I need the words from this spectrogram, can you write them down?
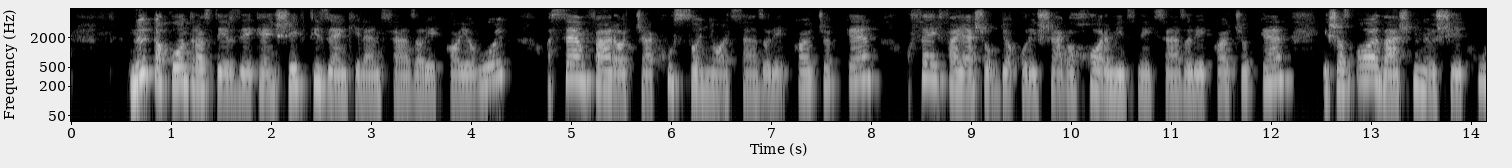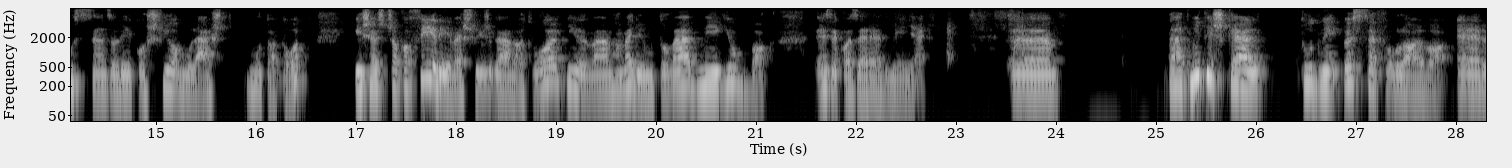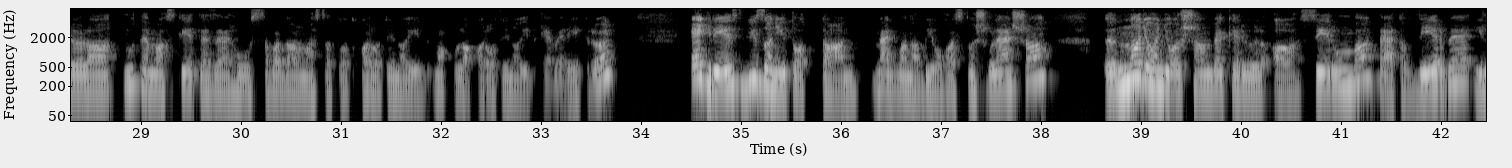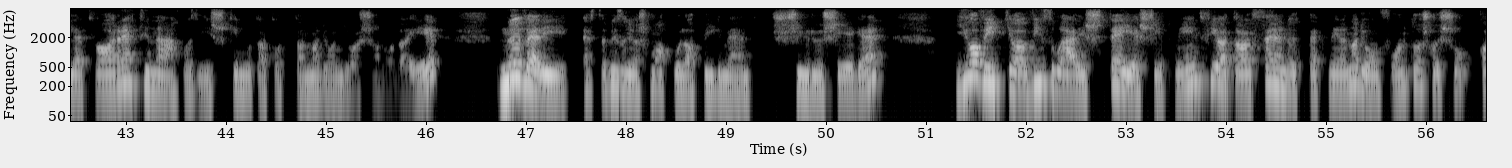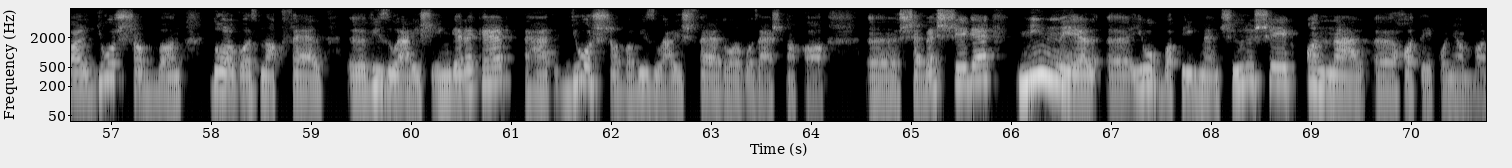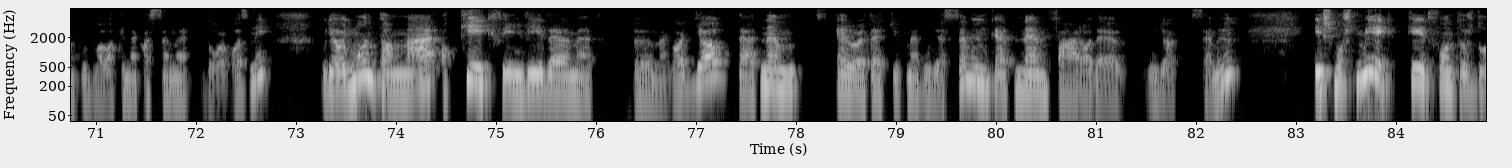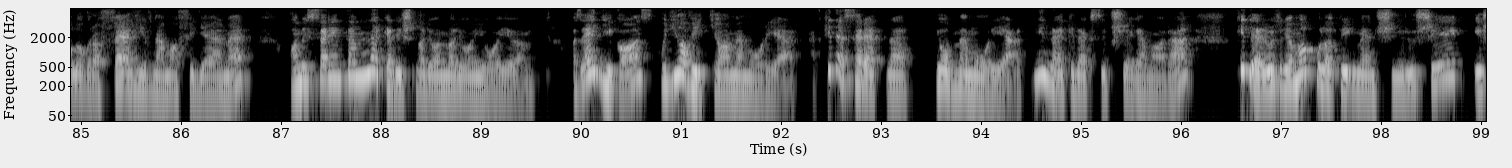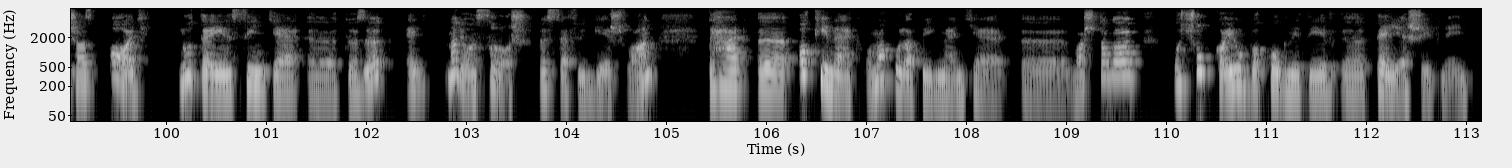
Nőtt a kontrasztérzékenység, 19%-kal javult, a szemfáradtság 28%-kal csökken, a fejfájások gyakorisága 34%-kal csökken, és az alvás minőség 20%-os javulást mutatott, és ez csak a fél éves vizsgálat volt, nyilván, ha megyünk tovább, még jobbak ezek az eredmények. Tehát mit is kell tudni összefoglalva erről a Lutemax 2020 szabadalmaztatott karotinoid, makulakarodinoid keverékről. Egyrészt bizonyítottan megvan a biohasznosulása, nagyon gyorsan bekerül a szérumba, tehát a vérbe, illetve a retinához is kimutatottan nagyon gyorsan odaér. növeli ezt a bizonyos makulapigment sűrűséget, javítja a vizuális teljesítményt. Fiatal felnőtteknél nagyon fontos, hogy sokkal gyorsabban dolgoznak fel vizuális ingereket, tehát gyorsabb a vizuális feldolgozásnak a sebessége. Minél jobb a pigment sűrűség, annál hatékonyabban tud valakinek a szeme dolgozni. Ugye, ahogy mondtam már, a kékfényvédelmet megadja, tehát nem erőltetjük meg úgy a szemünket, nem fárad el úgy a szemünk. És most még két fontos dologra felhívnám a figyelmet, ami szerintem neked is nagyon-nagyon jól jön. Az egyik az, hogy javítja a memóriát. Hát ki ne szeretne jobb memóriát? Mindenkinek szüksége van rá. Kiderült, hogy a makulapigment sűrűség és az agy lutein szintje között egy nagyon szoros összefüggés van, tehát akinek a makulapigmentje vastagabb, hogy sokkal jobb a kognitív teljesítmény.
